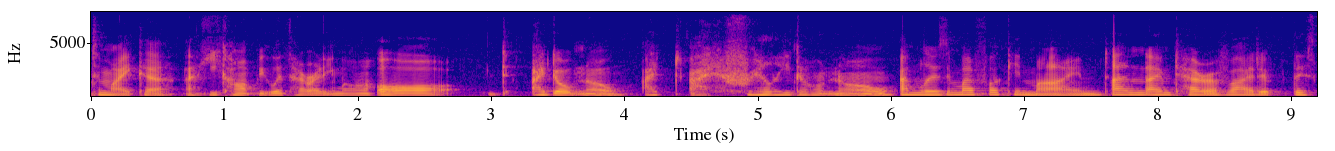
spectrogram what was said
to Micah and he can't be with her anymore or I don't know. I, I really don't know. I'm losing my fucking mind and I'm terrified if this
